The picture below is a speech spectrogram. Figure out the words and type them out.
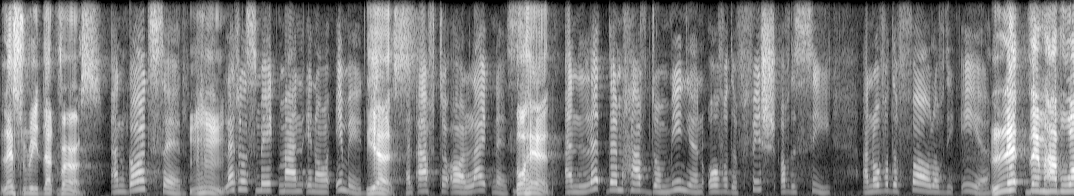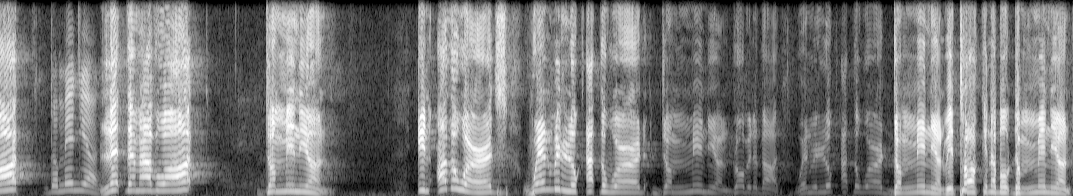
Let's read that verse. And God said, mm-hmm. Let us make man in our image. Yes. And after our likeness. Go ahead. And let them have dominion over the fish of the sea and over the fowl of the air. Let them have what? Dominion. Let them have what? Dominion. In other words, when we look at the word dominion, glory to God, when we look at the word dominion, we're talking about dominion,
